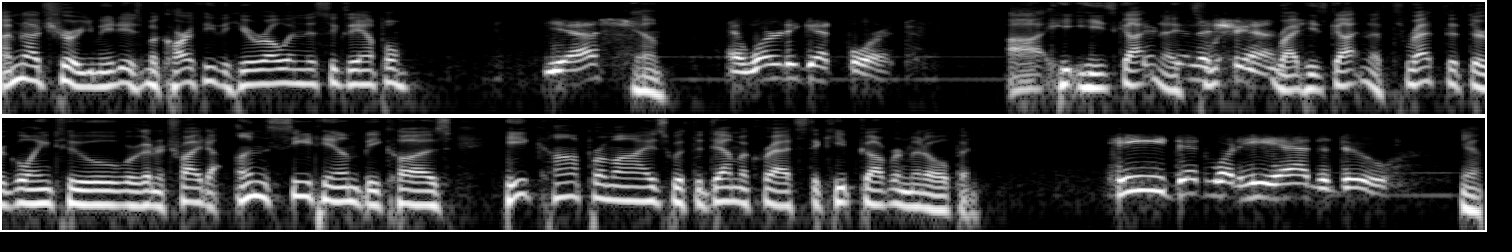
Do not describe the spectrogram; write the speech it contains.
I'm not sure. You mean is McCarthy the hero in this example? Yes. Yeah. And what did he get for it? Uh, he, has gotten Kicked a in the shin. right. He's gotten a threat that they're going to. We're going to try to unseat him because he compromised with the Democrats to keep government open. He did what he had to do. Yeah.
